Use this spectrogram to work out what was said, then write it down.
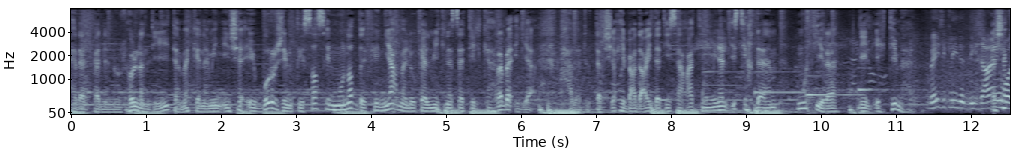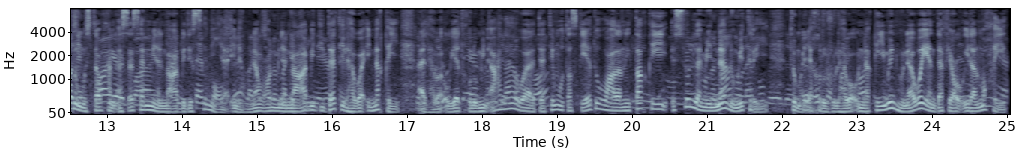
هذا الفنان الهولندي تمكن من إنشاء برج امتصاص منظف يعمل كالمكنسة الكهربائية. حالة الترشيح بعد عدة ساعات من الاستخدام مثيرة للاهتمام. الشكل مستوحى أساسا من المعابد الصينية. إنه نوع من المعابد ذات الهواء النقي. الهواء يدخل من أعلى وتتم تصفيته على نطاق سلم نانومتري. ثم يخرج الهواء النقي من هنا ويندفع إلى المحيط.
